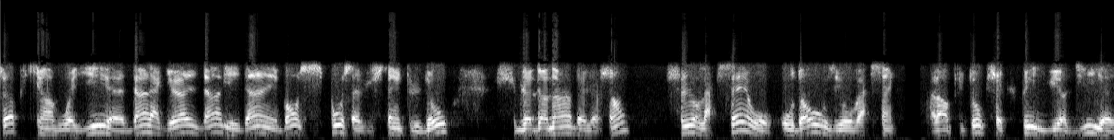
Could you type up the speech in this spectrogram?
ça, puis qui a envoyé euh, dans la gueule, dans les dents, un bon six pouces à Justin Trudeau, le donneur de leçons, sur l'accès aux, doses et aux vaccins. Alors, plutôt que s'occuper, il lui a dit, euh,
